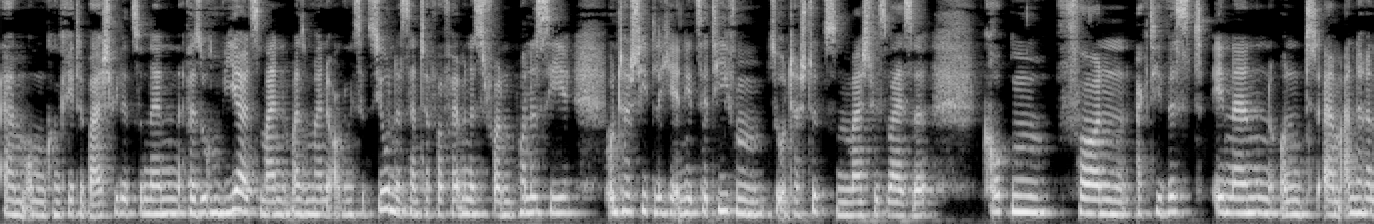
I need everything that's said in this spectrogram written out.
ähm, um konkrete Beispiele zu nennen, versuchen wir als mein, also meine Organisation, das Center for Feminist Foreign Policy, unterschiedliche Initiativen zu unterstützen, beispielsweise Gruppen von AktivistInnen und ähm, anderen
